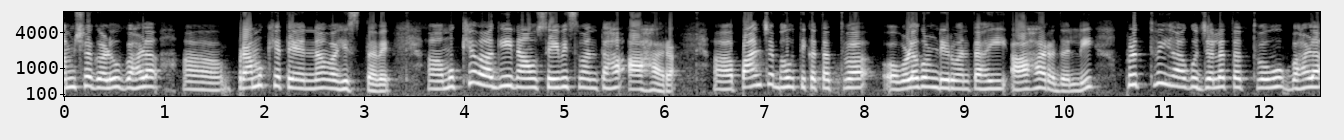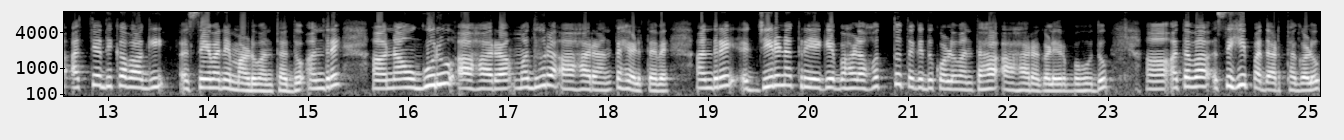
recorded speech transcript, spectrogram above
ಅಂಶಗಳು ಬಹಳ ಪ್ರಾಮುಖ್ಯತೆಯನ್ನು ವಹಿಸ್ತವೆ. ಮುಖ್ಯವಾಗಿ ನಾವು ಸೇವಿಸುವಂತಹ ಆಹಾರ. ಪಾಂಚಭೌತಿಕ ತತ್ವ ಒಳಗೊಂಡಿರುವಂತಹ ಈ ಆಹಾರದಲ್ಲಿ ಪೃಥ್ವಿ ಹಾಗೂ ಜಲತತ್ವವು ಬಹಳ ಅತ್ಯಧಿಕವಾಗಿ ಸೇವನೆ ಮಾಡುವಂಥದ್ದು. ಅಂದರೆ ನಾವು ಗುರು ಆಹಾರ, ಮಧುರ ಆಹಾರ ಅಂತ ಹೇಳ್ತೇವೆ. ಅಂದರೆ, ಜೀರ್ಣಕ್ರಿಯೆಗೆ ಬಹಳ ಹೊತ್ತು ತೆಗೆದುಕೊಳ್ಳುವಂತಹ ಆಹಾರಗಳಿರಬಹುದು. ಅಥವಾ ಸಿಹಿ ಪದಾರ್ಥಗಳು,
